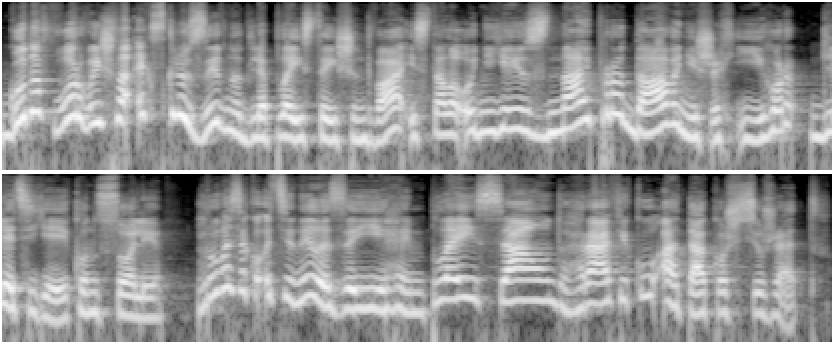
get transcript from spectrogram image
God of War вийшла ексклюзивно для PlayStation 2 і стала однією з найпродаваніших ігор для цієї консолі. Гру високо оцінили за її геймплей, саунд, графіку, а також сюжет.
